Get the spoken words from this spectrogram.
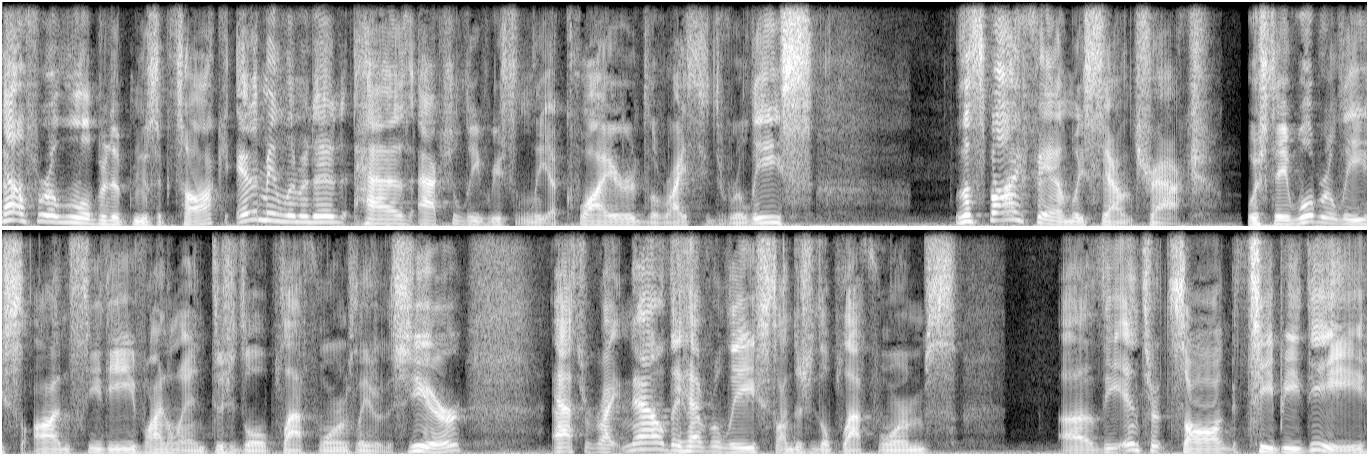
Now for a little bit of music talk. Anime Limited has actually recently acquired the rights to release the Spy Family soundtrack, which they will release on CD, vinyl, and digital platforms later this year. As for right now, they have released on digital platforms uh, the insert song TBD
